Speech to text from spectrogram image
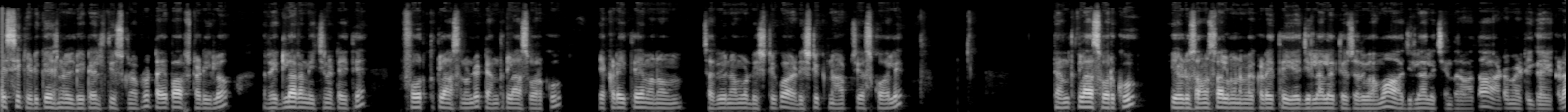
బేసిక్ ఎడ్యుకేషనల్ డీటెయిల్స్ తీసుకున్నప్పుడు టైప్ ఆఫ్ స్టడీలో రెగ్యులర్ అని ఇచ్చినట్టయితే ఫోర్త్ క్లాస్ నుండి టెన్త్ క్లాస్ వరకు ఎక్కడైతే మనం చదివినామో డిస్టిక్ ఆ డిస్టిక్ ఆప్ట్ చేసుకోవాలి. టెన్త్ క్లాస్ వరకు ఏడు సంవత్సరాలు మనం ఎక్కడైతే ఏ జిల్లాలో అయితే చదివామో ఆ జిల్లాలు ఇచ్చిన తర్వాత ఆటోమేటిక్గా ఇక్కడ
